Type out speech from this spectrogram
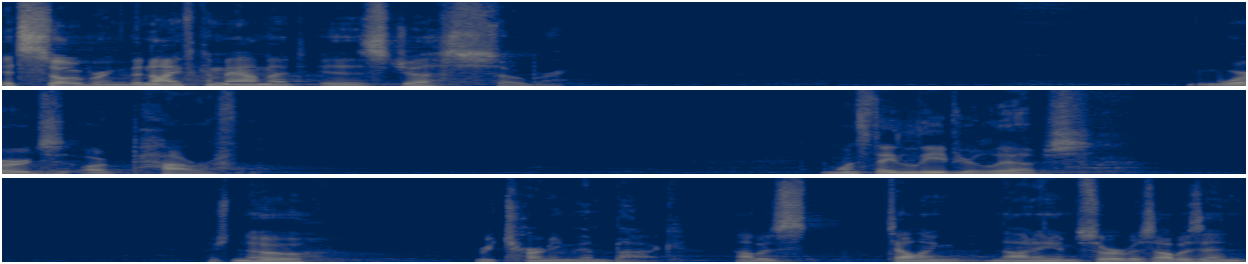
It's sobering. The ninth commandment is just sobering. Words are powerful. And once they leave your lips, there's no returning them back. I was telling 9 a.m. service, I was in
